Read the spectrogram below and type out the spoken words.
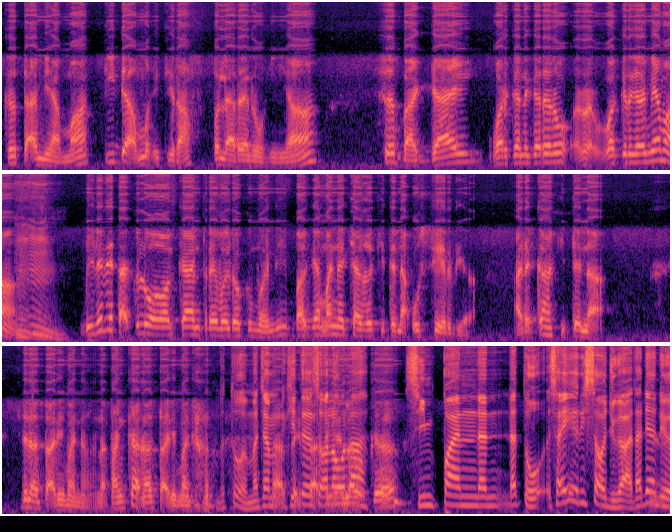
kedutaan Myanmar tidak mengiktiraf pelarian Rohingya sebagai warga negara warga negara Myanmar. Hmm. Bila dia tak keluarkan travel dokumen ni, bagaimana cara kita nak usir dia? Adakah kita nak kita nak letak di mana? Nak tangkap nak letak di mana? Betul. Macam nak kita seolah-olah simpan dan Datuk, saya risau juga. Tadi ya. ada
